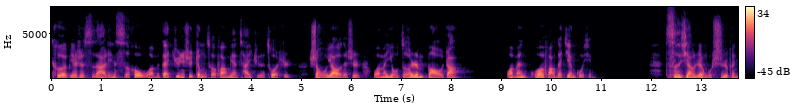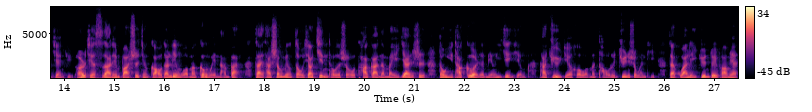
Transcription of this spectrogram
特别是斯大林死后，我们在军事政策方面采取的措施。首要的是，我们有责任保障我们国防的坚固性。此项任务十分艰巨，而且斯大林把事情搞得令我们更为难办。在他生命走向尽头的时候，他干的每件事都以他个人名义进行。他拒绝和我们讨论军事问题，在管理军队方面，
